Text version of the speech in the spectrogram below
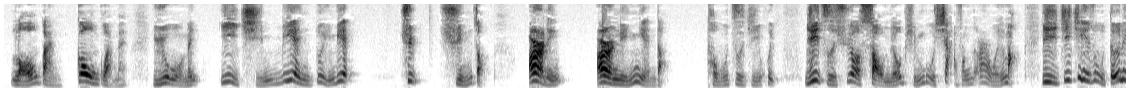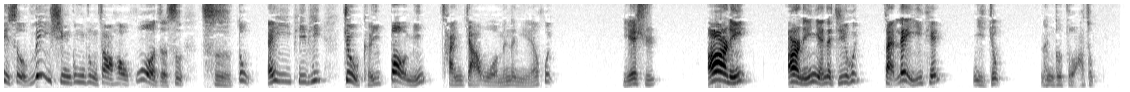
老板、高管们，与我们一起面对面去寻找二零。二零年的投资机会，你只需要扫描屏幕下方的二维码，以及进入德力社微信公众账号或者是尺度 APP，就可以报名参加我们的年会。也许二零二零年的机会在那一天你就能够抓住。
